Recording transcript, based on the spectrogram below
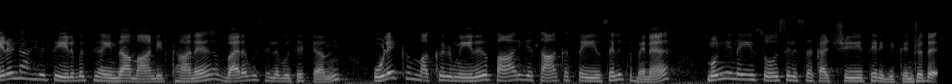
இரண்டாயிரத்தி இருபத்தி ஐந்தாம் ஆண்டிற்கான வரவு செலவு திட்டம் உழைக்கும் மக்கள் மீது பாரிய தாக்கத்தை செலுத்தும் என முன்னிலை சோசியலிச கட்சி தெரிவிக்கின்றது.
